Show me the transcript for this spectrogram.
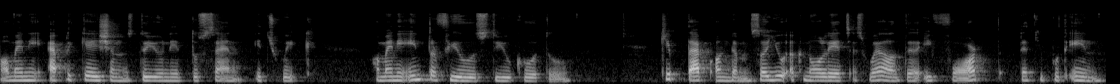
How many applications do you need to send each week? How many interviews do you go to? Keep tab on them so you acknowledge as well the effort that you put in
